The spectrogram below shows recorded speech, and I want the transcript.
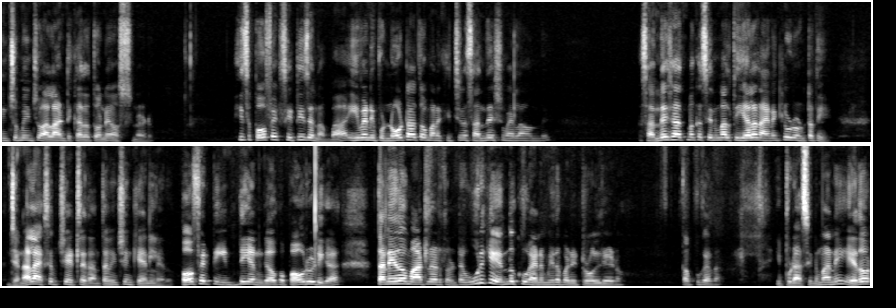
ఇంచుమించు అలాంటి కథతోనే వస్తున్నాడు. ఈజ్ అ పర్ఫెక్ట్ సిటిజన్ అబ్బా. ఈవెన్ ఇప్పుడు నోటాతో మనకి ఇచ్చిన సందేశం ఎలా ఉంది? సందేశాత్మక సినిమాలు తీయాలని ఆయనకి కూడా ఉంటుంది. జనాలు యాక్సెప్ట్ చేయట్లేదు అంతమించి ఇంకేం లేదు. పర్ఫెక్ట్ ఇండియన్గా ఒక పౌరుడిగా తనేదో మాట్లాడుతుంటే ఊరికే ఎందుకు ఆయన మీద పడి ట్రోల్ చేయడం? తప్పు కదా. ఇప్పుడు ఆ సినిమాని ఏదో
